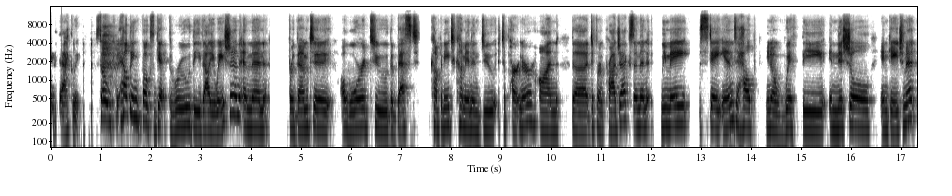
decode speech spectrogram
Exactly. So helping folks get through the evaluation and then for them to award to the best company to come in and do to partner on the different projects. And then we may stay in to help you know with the initial engagement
